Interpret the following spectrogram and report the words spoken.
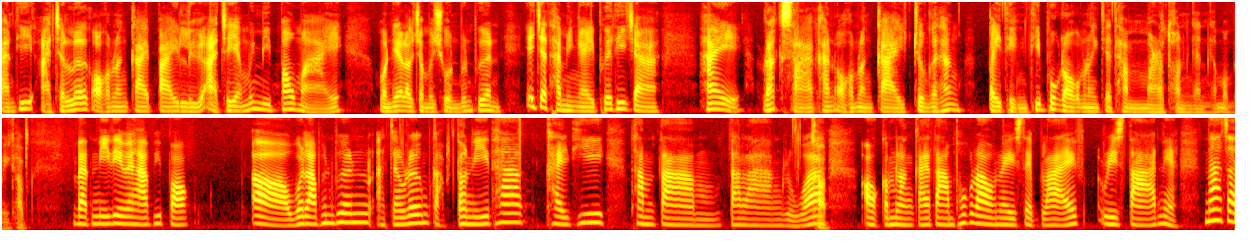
การที่อาจจะเลิกออกกำลังกายไป หรืออาจจะยังไม่มีเป้าหมาย วันนี้เราจะมาชวนเพื่อนๆเอ๊ะจะทำยังไงเพื่อที่จะ ให้รักษาการออกกำลังกาย จนกระทั่งไปถึงที่พวกเรากำลังจะทำมาราธอนกันครับผมเมย์ครับ แบบนี้ดีไหมคะพี่ป๊อกเอ่อเวลาเพื่อนๆ อาจจะเริ่มกับตอนนี้ถ้าใครที่ทำตามตารางหรือว่าครับออกกำลังกายตามพวกเราในเซ p ไลฟ์รีสตาร์ทเนี่ย น่าจะ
